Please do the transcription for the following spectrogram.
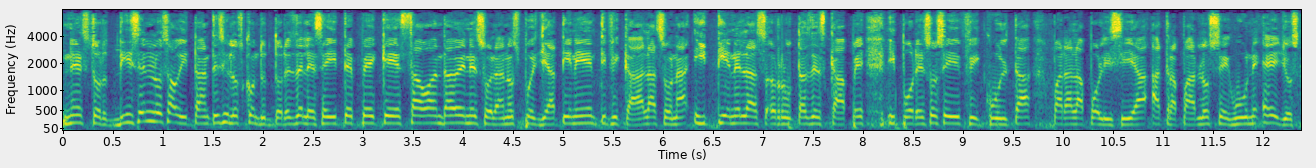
Néstor, dicen los habitantes y los conductores del SITP que esta banda de venezolanos pues ya tiene identificada la zona y tiene las rutas de escape y por eso se dificulta para la policía atraparlos según ellos,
